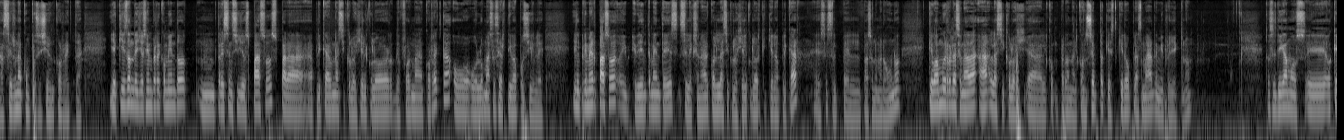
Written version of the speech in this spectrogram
hacer una composición correcta. Y aquí es donde yo siempre recomiendo mm, tres sencillos pasos para aplicar una psicología del color de forma correcta o, lo más asertiva posible. Y el primer paso, evidentemente, es seleccionar cuál es la psicología del color que quiero aplicar. Ese es el, paso número uno, que va muy relacionada a la psicología, al, perdón, al concepto que quiero plasmar de mi proyecto, ¿no? Entonces digamos, eh, ok,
